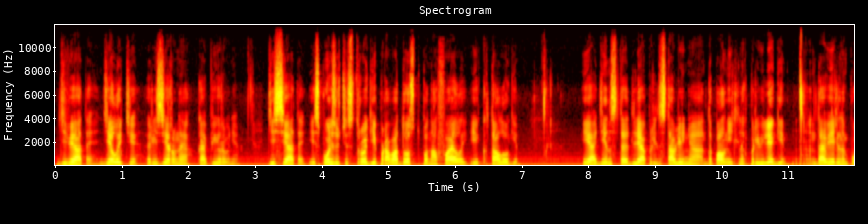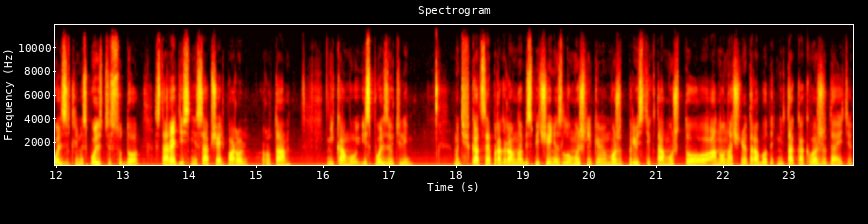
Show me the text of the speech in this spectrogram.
Девятое. Делайте резервное копирование. Десятое. Используйте строгие права доступа на файлы и каталоги. И одиннадцатое. Для предоставления дополнительных привилегий доверенным пользователям используйте судо. Старайтесь не сообщать пароль рута никому из пользователей. Модификация программного обеспечения злоумышленниками может привести к тому, что оно начнет работать не так, как вы ожидаете.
